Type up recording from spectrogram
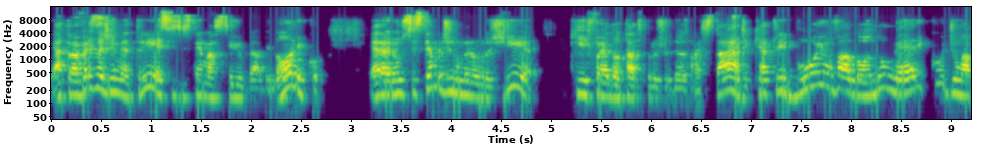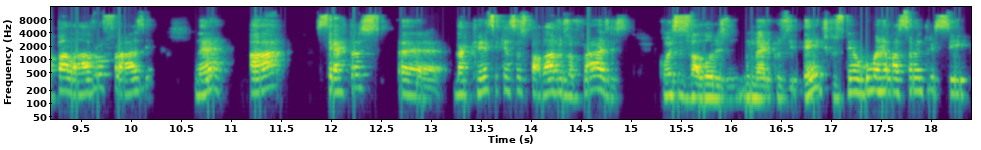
E, através da geometria, esse sistema sírio-babilônico era um sistema de numerologia que foi adotado pelos judeus mais tarde, que atribui um valor numérico de uma palavra ou frase, né? A certas, é, na crença que essas palavras ou frases com esses valores numéricos idênticos tem alguma relação entre si,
